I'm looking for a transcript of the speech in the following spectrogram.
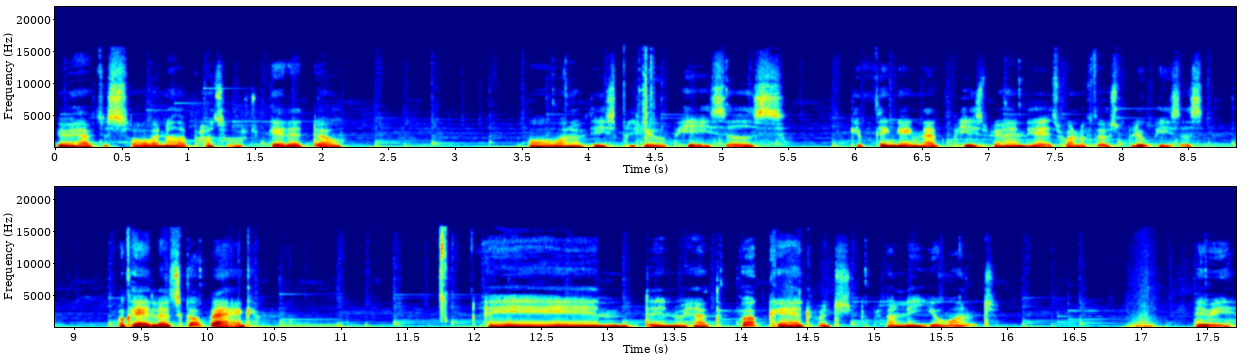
You have to solve another puzzle to get it though. Or one of these blue pieces. Keep thinking that piece behind here is one of those blue pieces. Okay, let's go back. And then we have the bucket, which apparently you want. Maybe?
